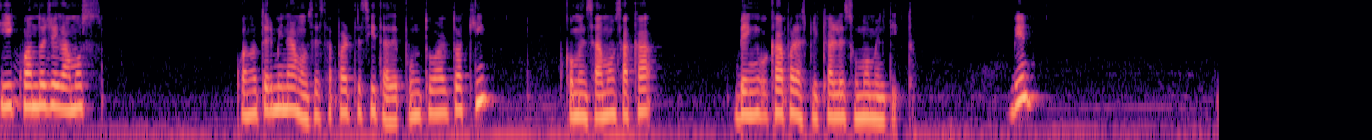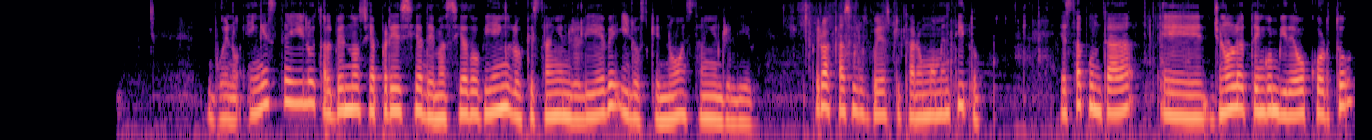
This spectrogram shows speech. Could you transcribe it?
y cuando llegamos cuando terminamos esta partecita de punto alto aquí comenzamos acá vengo acá para explicarles un momentito. Bien. Bueno, en este hilo tal vez no se aprecia demasiado bien los que están en relieve y los que no están en relieve. Pero acá se los voy a explicar un momentito. Esta puntada eh, yo no la tengo en video corto,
